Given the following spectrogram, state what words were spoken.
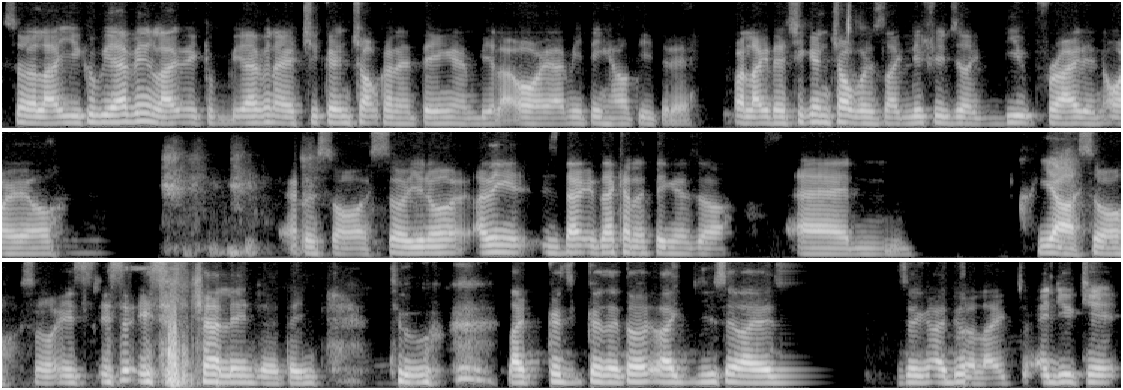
So like you could be having like it could be having like a chicken chop kind of thing and be like, oh yeah, I'm eating healthy today. But like the chicken chop was like literally just like deep fried in oil and the sauce. So you know, I think it's that that kind of thing as well. And yeah, so so it's it's a, it's a challenge I think to like because because I thought like you said I saying I do like to educate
